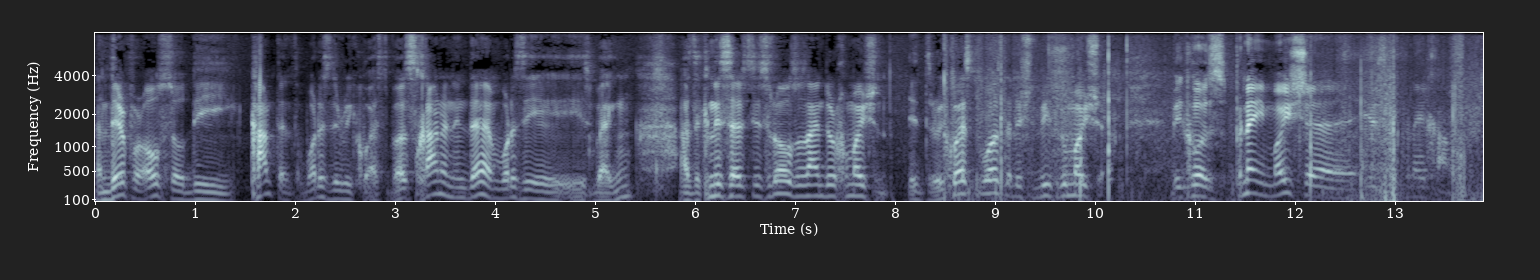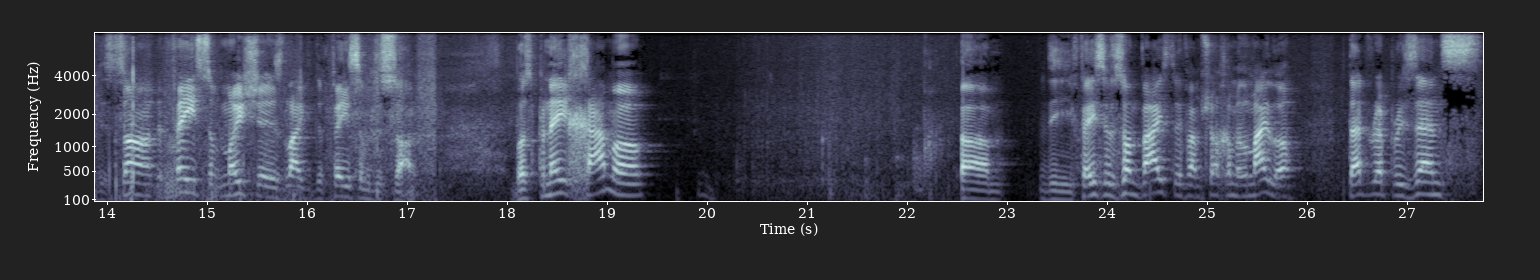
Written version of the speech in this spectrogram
And therefore also the content, what is the request? V'Eschanan in them, what is he is begging? As the Knesset Yisrael, so sein durch Moshe. The request was that it should be through Moshe because Pnei Moshe is Pnei Cham. The sun, the face of Moshe is like the face of the sun. But Pnei Chama, um, the face of the sun, Vice, if I'm Shochem El that represents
